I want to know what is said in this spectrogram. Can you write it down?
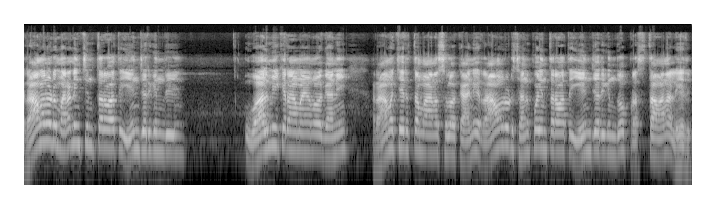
రావణుడు మరణించిన తర్వాత ఏం జరిగింది? వాల్మీకి రామాయణంలో కానీ రామచరిత మానసులో కానీ రావణుడు చనిపోయిన తర్వాత ఏం జరిగిందో ప్రస్తావన లేదు.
